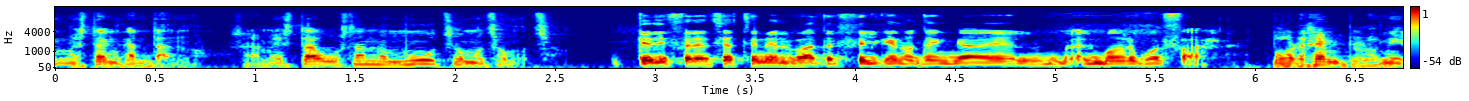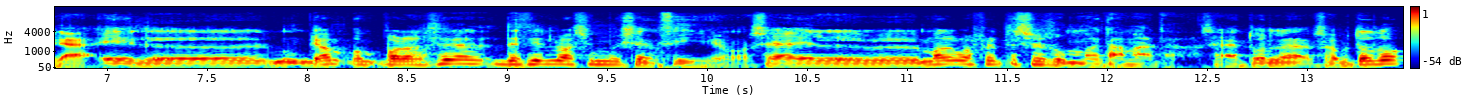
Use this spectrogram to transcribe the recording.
me está encantando. O sea, me está gustando mucho, mucho, mucho. ¿Qué diferencias tiene el Battlefield que no tenga el, el Modern Warfare? Por ejemplo, mira, el, por hacer, decirlo así muy sencillo, o sea, el Modern Warfare 3 es un mata-mata, o sea, sobre todo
